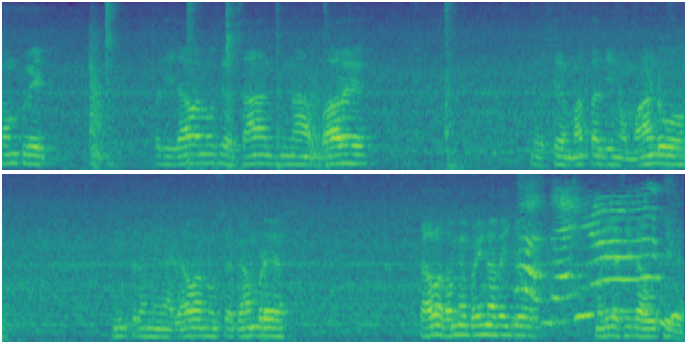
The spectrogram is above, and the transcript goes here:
કમ્પ્લીટ પછી જવાનું છે સાંજના બારે. છે માતાજીનો માંડવો. મિત્રને ત્યાં જવાનું છે ગામડે. ચાલો, તમે બહેના રહી જાઓ. મળીએ સીધા ઉઠીને.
